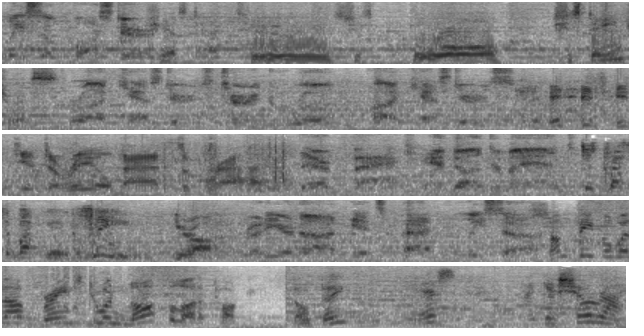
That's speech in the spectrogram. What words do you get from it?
Lisa Foster. She has tattoos. She's cool. She's dangerous. Broadcasters turned rogue podcasters. it's just a real nice surprise. They're back and on demand. Just press a button. See, you're on. Ready or not, it's Pat and Lisa. Some people without brains do an awful lot of talking, don't they? Yes, I guess you're right.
